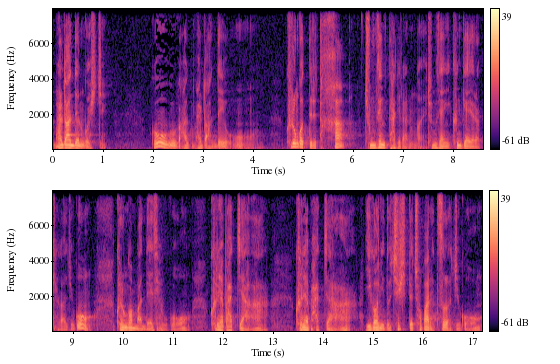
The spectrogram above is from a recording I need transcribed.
말도 안 되는 것이지. 그거 알고 말도 안 돼요. 그런 것들이 다 중생 탁이라는 거예요. 중생이 근계 열악해가지고 그런 것만 내세우고 그래봤자 그래봤자 이건희도 70대 초반에 쓰러지고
